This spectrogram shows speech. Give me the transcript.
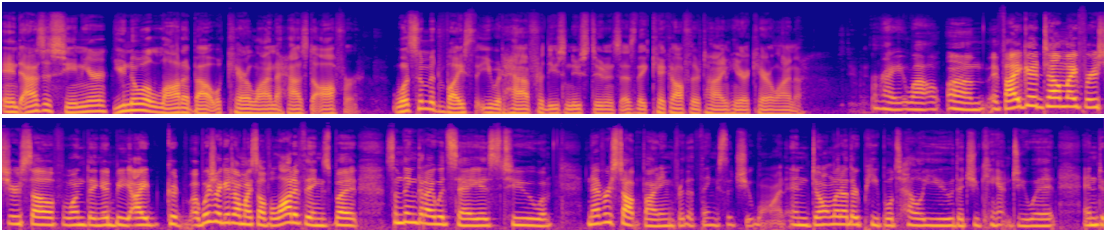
And as a senior, you know a lot about what Carolina has to offer. What's some advice that you would have for these new students as they kick off their time here at Carolina? Right. Wow. Um, if I could tell my first year self one thing, it'd be I could. I wish I could tell myself a lot of things, but something that I would say is to never stop fighting for the things that you want, and don't let other people tell you that you can't do it, and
